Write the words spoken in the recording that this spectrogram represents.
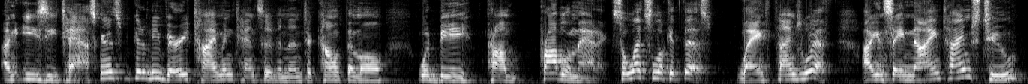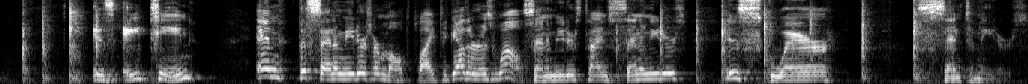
an easy task. And it's going to be very time intensive. And then to count them all would be prob problematic. So let's look at this. Length times width. I can say 9 times 2 is 18. And the centimeters are multiplied together as well. Centimeters times centimeters is square centimeters.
